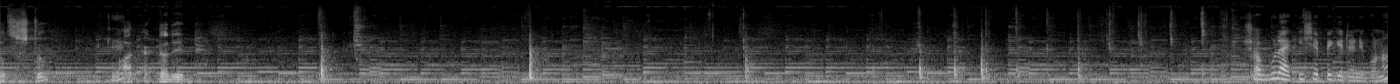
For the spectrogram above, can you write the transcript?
যথেষ্ট। আর একটা রেড সবগুলো একই শেপে কেটে নিব না?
